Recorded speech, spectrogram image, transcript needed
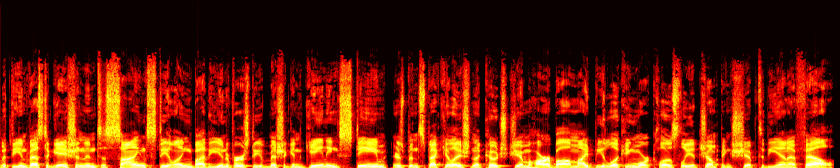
With the investigation into sign stealing by the University of Michigan gaining steam, there's been speculation that coach Jim Harbaugh might be looking more closely at jumping ship to the NFL.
